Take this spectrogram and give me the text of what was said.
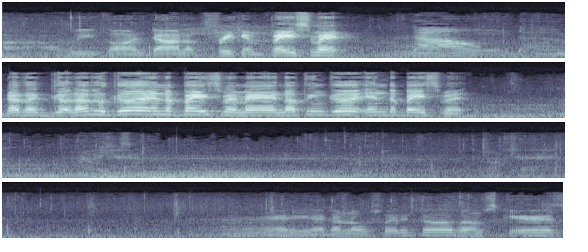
Uh, we going down the freaking basement. Down, down. Nothing good. Nothing good in the basement, man. Nothing good in the basement. Okay. Alrighty, I don't know which way to go, but I'm scared as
